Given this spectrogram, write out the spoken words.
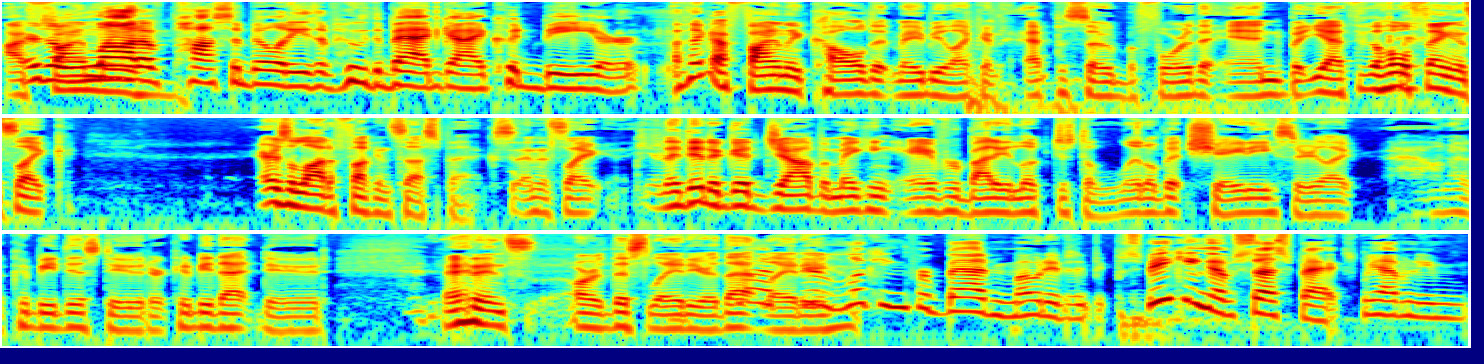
I there's finally, a lot of possibilities of who the bad guy could be. Or I think I finally called it maybe like an episode before the end, but yeah, through the whole thing, it's like there's a lot of fucking suspects, and it's like they did a good job of making everybody look just a little bit shady. So you're like, I don't know, it could be this dude or it could be that dude, and it's or this lady or that lady. You're looking for bad motives. Speaking of suspects, we haven't even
